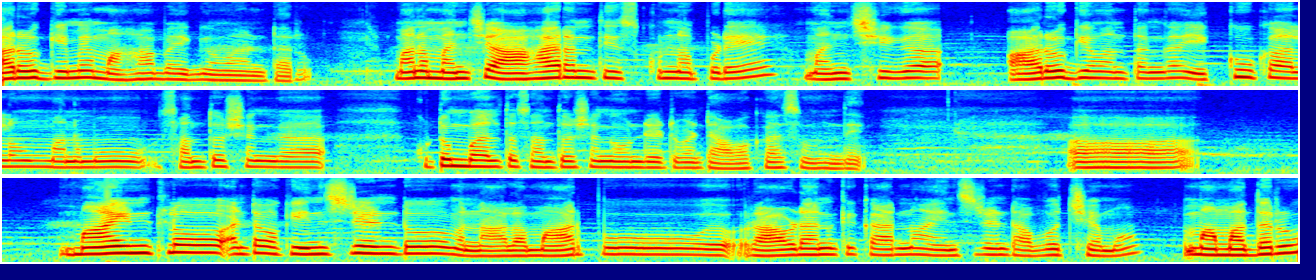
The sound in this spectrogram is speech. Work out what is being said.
ఆరోగ్యమే మహాభాగ్యం అంటారు. మనం మంచి ఆహారం తీసుకున్నప్పుడే మంచిగా ఆరోగ్యవంతంగా ఎక్కువ కాలం మనము సంతోషంగా కుటుంబాలతో సంతోషంగా ఉండేటువంటి అవకాశం ఉంది. మా ఇంట్లో అంటే ఒక ఇన్సిడెంట్ నాలో మార్పు రావడానికి కారణం ఆ ఇన్సిడెంట్ అవ్వచ్చేమో. మా మదరు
